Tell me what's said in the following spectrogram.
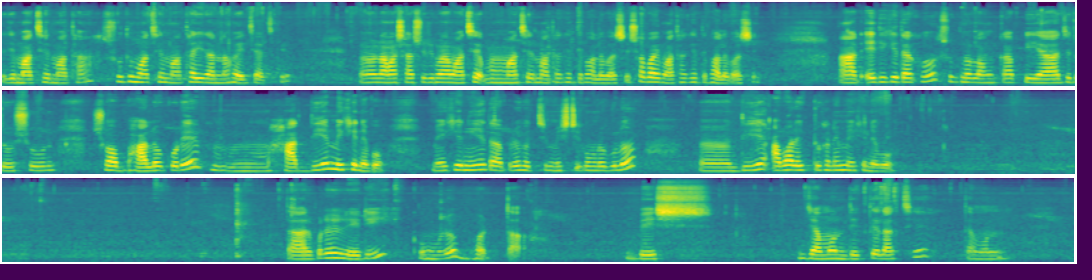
এই যে মাছের মাথা, শুধু মাছের মাথাই রান্না হয়েছে আজকে। কারণ আমার শাশুড়ি মা মাছে, মাছের মাথা খেতে ভালোবাসে, সবাই মাথা খেতে ভালোবাসে। আর এদিকে দেখো, শুকনো লঙ্কা, পেঁয়াজ, রসুন সব ভালো করে হাত দিয়ে মেখে নেব। মেখে নিয়ে তারপরে হচ্ছে মিষ্টি কুমড়োগুলো দিয়ে আবার একটুখানি মেখে নেব। তারপরে রেডি কুমড়ো ভর্তা। বেশ। যেমন দেখতে লাগছে, তেমন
